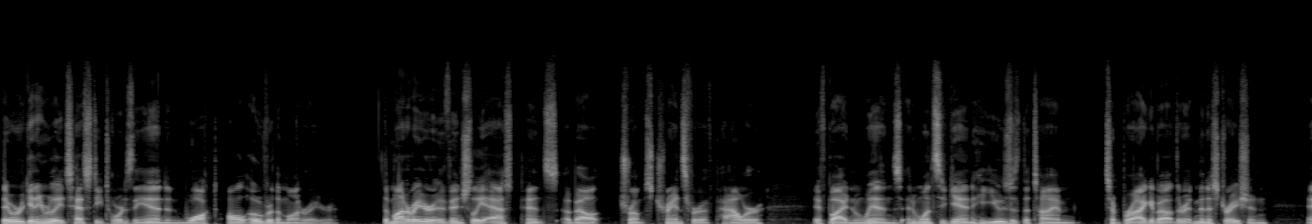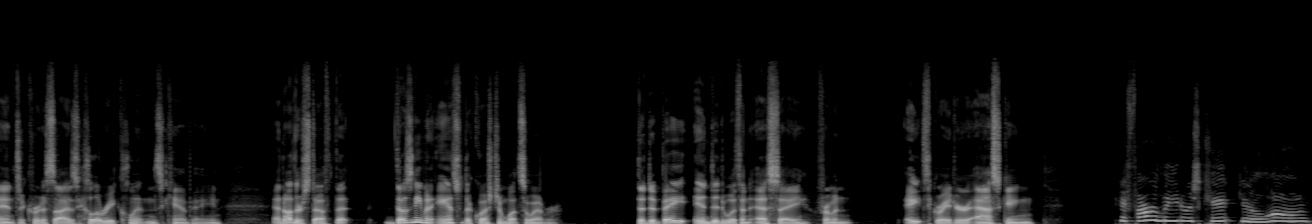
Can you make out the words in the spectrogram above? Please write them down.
They were getting really testy towards the end and walked all over the moderator. The moderator eventually asked Pence about Trump's transfer of power if Biden wins, and once again, he uses the time to brag about their administration and to criticize Hillary Clinton's campaign and other stuff that doesn't even answer the question whatsoever. The debate ended with an essay from an eighth grader asking, If our leaders can't get along,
